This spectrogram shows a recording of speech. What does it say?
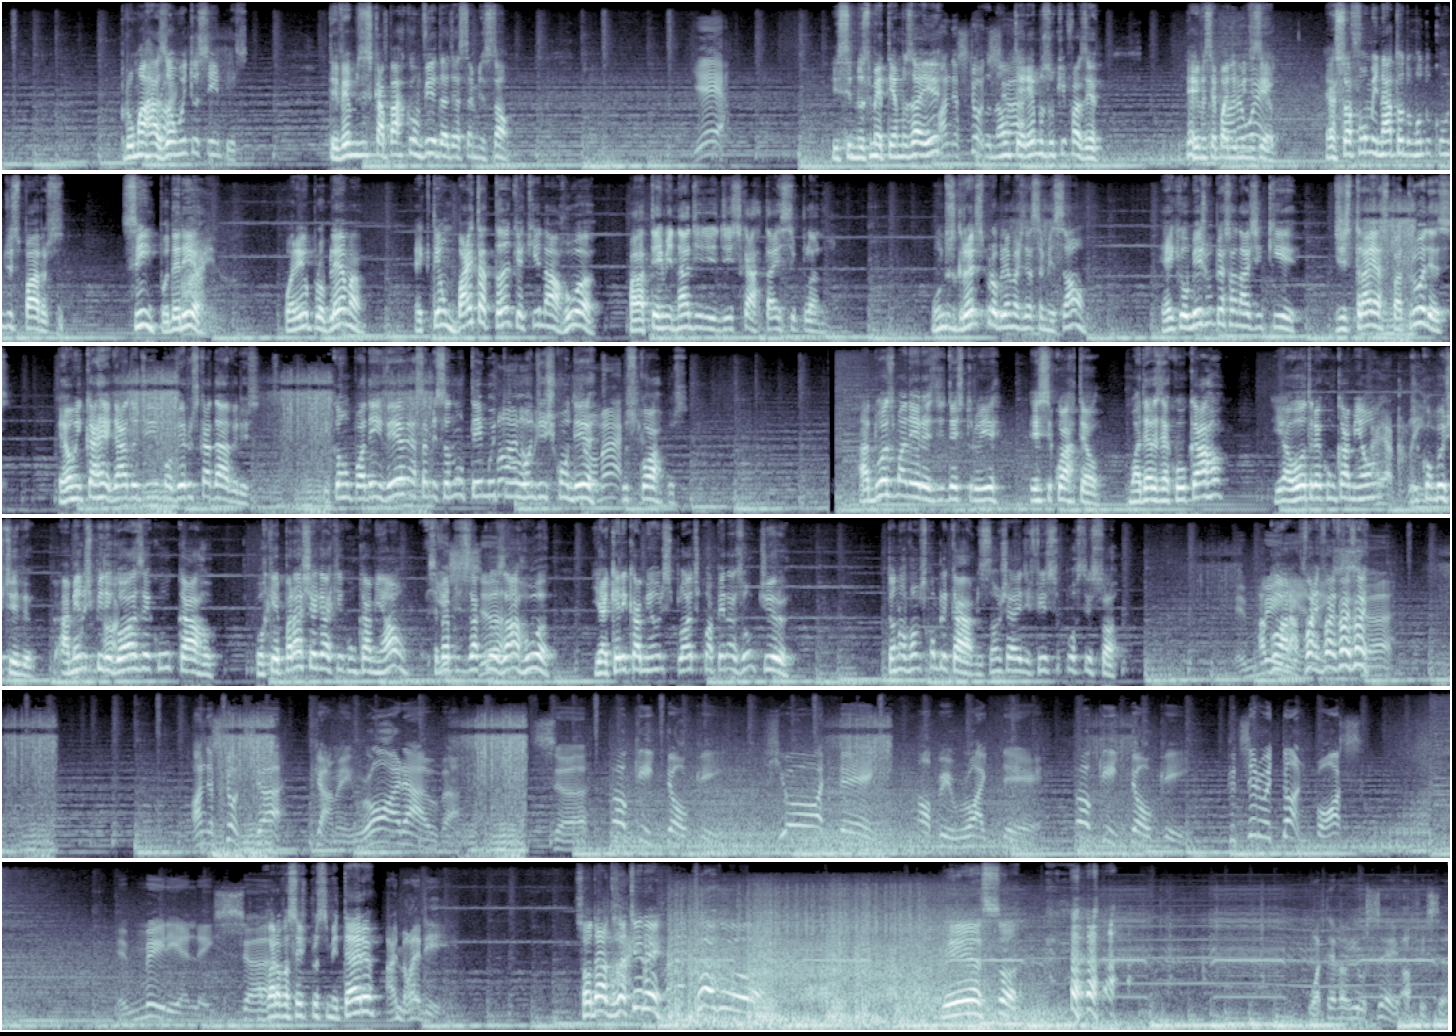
Por uma razão muito simples. Devemos escapar com vida dessa missão. E se nos metemos aí, não teremos o que fazer. E aí você pode me dizer, é só fulminar todo mundo com disparos. Sim, poderia. Porém o problema é que tem um baita tanque aqui na rua para terminar de descartar esse plano. Um dos grandes problemas dessa missão é que o mesmo personagem que distrai as patrulhas é o encarregado de mover os cadáveres. E como podem ver, essa missão não tem muito onde esconder os corpos. Há duas maneiras de destruir esse quartel. Uma delas é com o carro e a outra é com o caminhão de combustível. A menos perigosa é com o carro, porque para chegar aqui com o caminhão, você vai precisar cruzar a rua e aquele caminhão explode com apenas um tiro. Então não vamos complicar, a missão já é difícil por si só. Agora, vai, vai, vai, vai. Understood, sir. Coming right over. Sir. Okie dokie. Sure thing. I'll be right there. Okie dokie. Consider it done, boss. Immediately, sir. Agora vocês pro cemitério. I'm ready. Soldados, atirem! Fogo! Isso! Whatever you say, officer.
